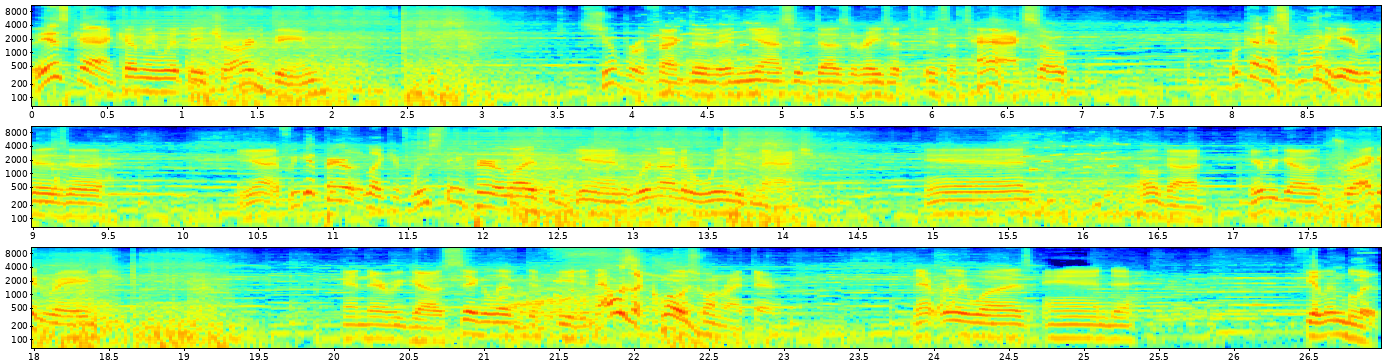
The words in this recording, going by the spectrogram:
this guy coming with a Charge Beam. Super effective, and yes, it does raise its, attack, so we're kind of screwed here because, uh, yeah, if we get paralyzed, like, if we stay paralyzed again, we're not going to win this match. And, oh god, here we go, Dragon Rage. And there we go, Sigilyph defeated. That was a close one right there. That really was, and uh, feeling blue.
